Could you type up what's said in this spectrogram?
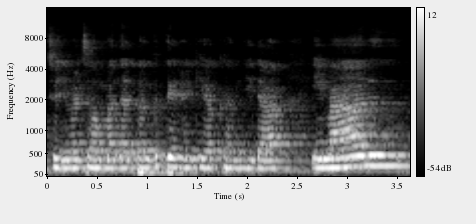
주님을 처음 만났던 그때를 기억합니다. 이 많은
